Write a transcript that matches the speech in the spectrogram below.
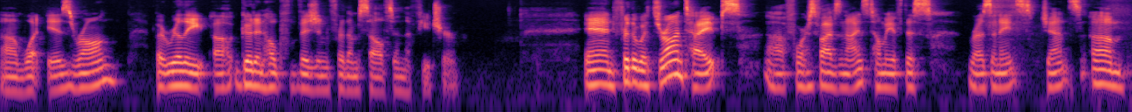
um, what is wrong, but really a good and hopeful vision for themselves in the future. And for the withdrawn types, uh, fours, fives, and nines, tell me if this resonates, gents. Um,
